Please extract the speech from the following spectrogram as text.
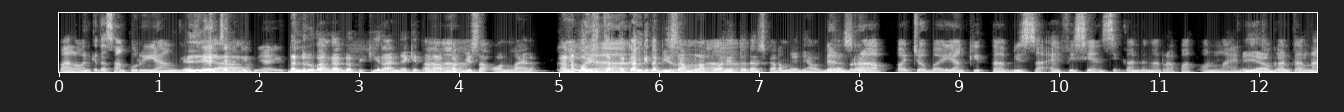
pahlawan kita Sangkuriang gitu ya Iya. jadinya itu. Dan dulu kan gak kepikiran ya kita rapat bisa online. Karena Iya, kondisi tertekan kita bisa betul. melakukan Heeh. itu dan sekarang menjadi hal dan biasa. berapa coba yang kita bisa efisiensikan dengan rapat online Iya, gitu kan betul. karena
